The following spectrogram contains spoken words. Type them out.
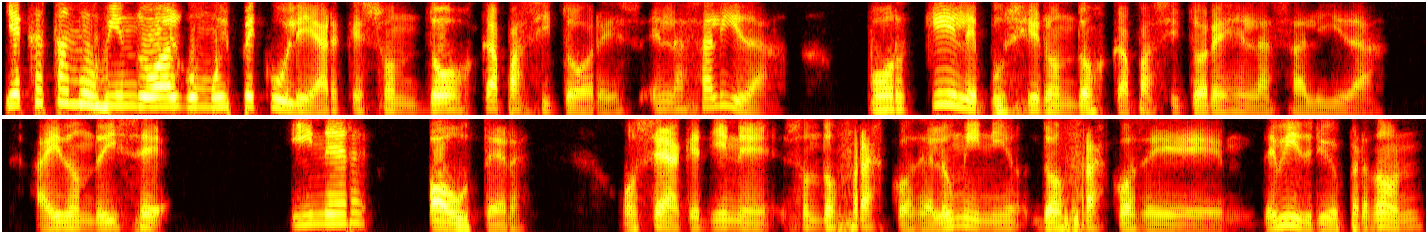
Y acá estamos viendo algo muy peculiar, que son dos capacitores en la salida. ¿Por qué le pusieron dos capacitores en la salida? Ahí donde dice inner outer. O sea que tiene, son dos frascos de aluminio, dos frascos de, de vidrio, perdón,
